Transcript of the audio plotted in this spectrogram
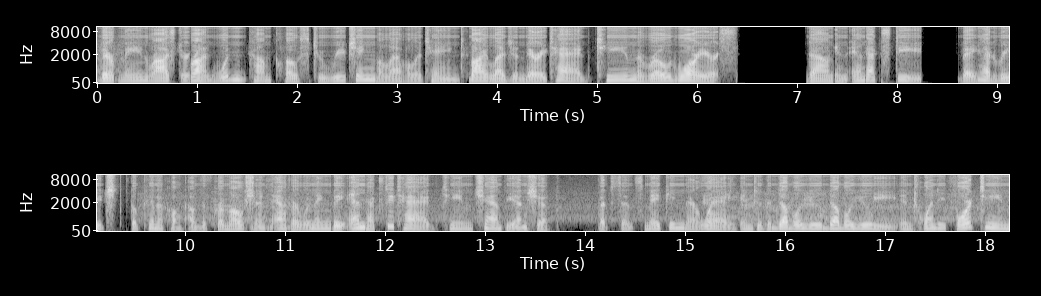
their main roster run wouldn't come close to reaching the level attained by legendary tag team the Road Warriors. Down in NXT, they had reached the pinnacle of the promotion after winning the NXT Tag Team Championship but since making their way into the WWE in 2014,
